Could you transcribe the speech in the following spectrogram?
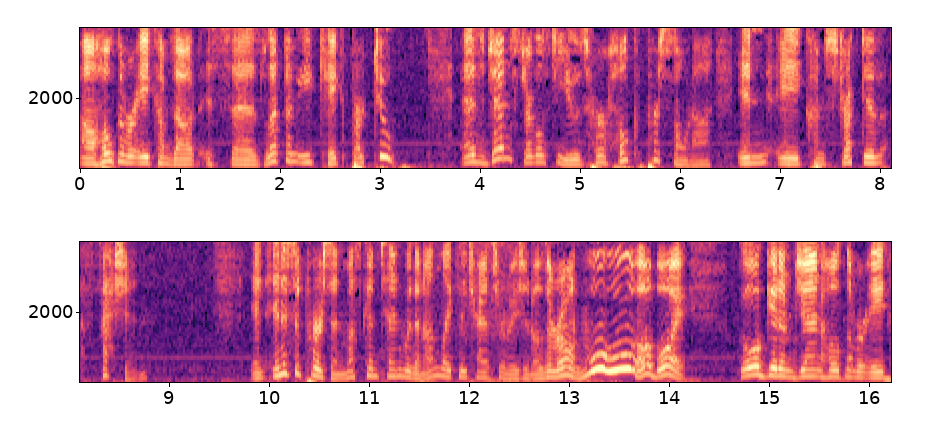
uh, Hulk number 8 comes out. It says, Let Them Eat Cake Part 2. As Jen struggles to use her Hulk persona in a constructive fashion, an innocent person must contend with an unlikely transformation of their own. Woohoo! Oh boy. Go get him, Jen. Hulk number 8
